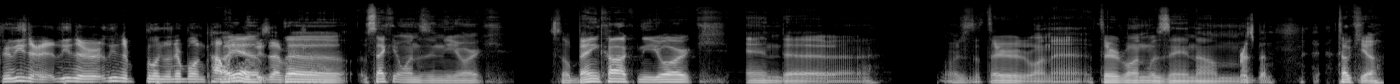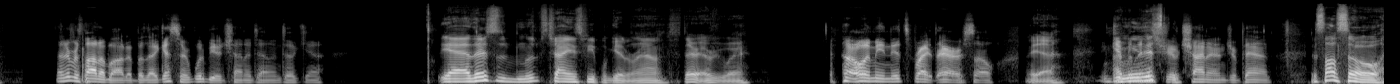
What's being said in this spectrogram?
Dude, These are these are these are like the number one Oh comedy yeah, movies ever. the second one's in New York. So Bangkok, New York, and uh where's the third one at? Third one was in um Brisbane. Tokyo. I never thought about it, but I guess there would be a Chinatown in Tokyo. Yeah, there's those Chinese people get around. They're everywhere. Oh, I mean, it's right there. So, Yeah. given mean, the history of China and Japan, It's also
